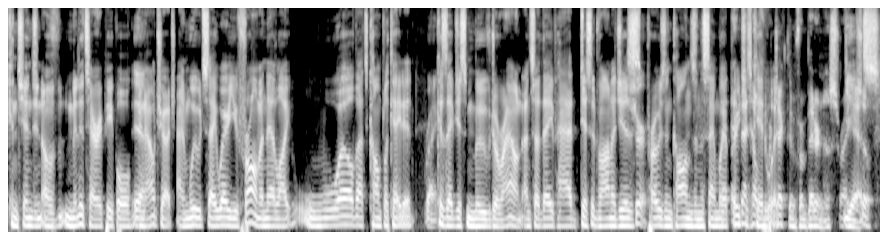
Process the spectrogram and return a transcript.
contingent of military people in our church, and we would say, "Where are you from?" And they're like, "Well, that's complicated, Right. Because they've just moved around, and so they've had disadvantages, Sure. pros and cons, in the same way a preacher's that helps kid would." protect them from bitterness, right? Yes.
